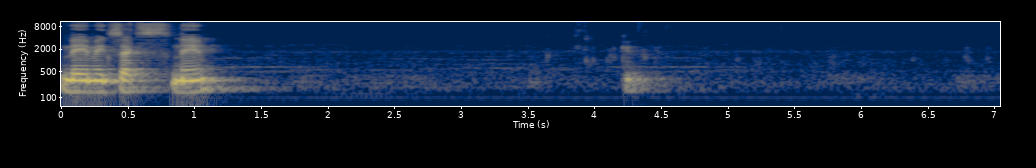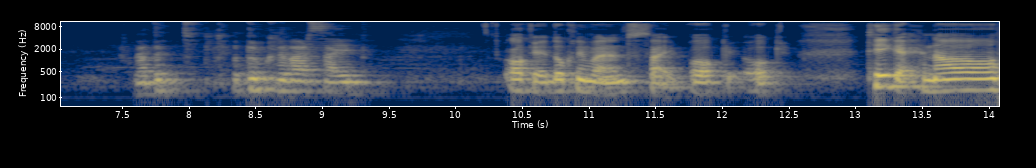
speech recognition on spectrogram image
name exact name okay Dukh Niwaran Sahib. Okay okay ठीक है now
